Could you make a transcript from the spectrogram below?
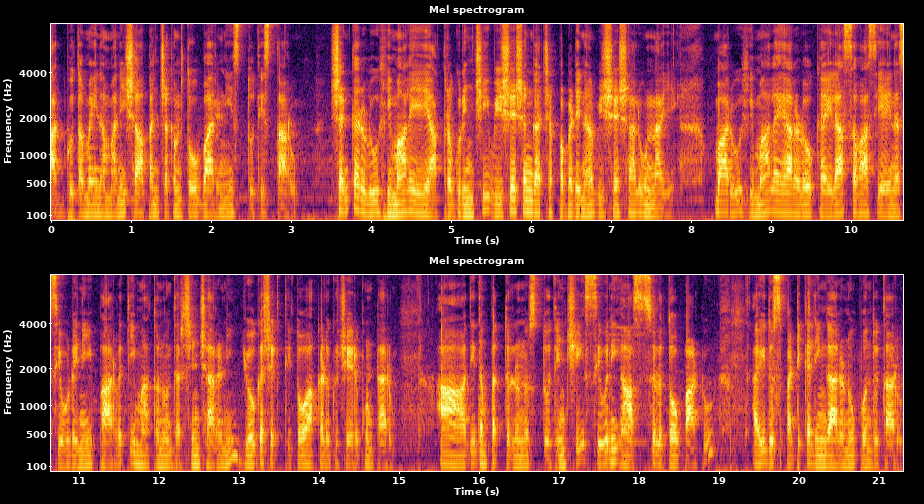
అద్భుతమైన మనీషా పంచకంతో వారిని స్తుతిస్తారు. శంకరుడు హిమాలయ యాత్ర గురించి విశేషంగా చెప్పబడిన విశేషాలు ఉన్నాయి. వారు హిమాలయాలలో కైలాసవాసి అయిన శివుడిని పార్వతీమాతను దర్శించాలని యోగశక్తితో అక్కడకు చేరుకుంటారు. ఆ ఆది దంపతులను స్తుతించి శివుని ఆశస్సులతో పాటు ఐదు స్ఫటిక లింగాలను పొందుతారు.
